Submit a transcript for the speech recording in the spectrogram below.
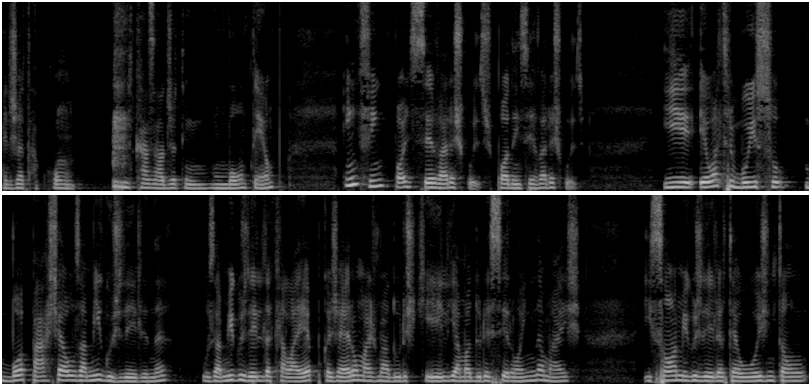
Ele já tá com casado já tem um bom tempo. Enfim, pode ser várias coisas, podem ser várias coisas. E eu atribuo isso, boa parte, aos amigos dele, né? Os amigos dele daquela época já eram mais maduros que ele e amadureceram ainda mais. E são amigos dele até hoje, então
